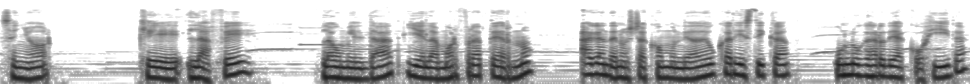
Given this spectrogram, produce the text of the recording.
Señor, que la fe, la humildad y el amor fraterno hagan de nuestra comunidad eucarística un lugar de acogida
